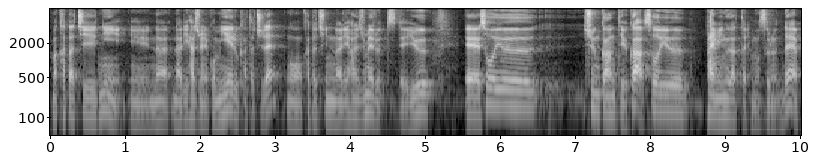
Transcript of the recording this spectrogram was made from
まあ、形にななり始めるこう見える形でもう形になり始めるっていう、えーそういう瞬間っていうかそういうタイミングだったりもするんで、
